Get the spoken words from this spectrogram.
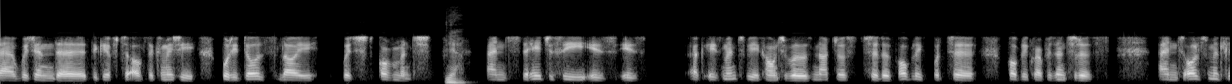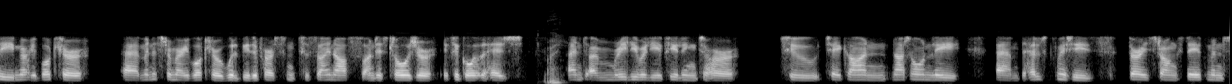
uh, within the, the gift of the committee, but it does lie with government. Yeah. And the HSE is is is meant to be accountable not just to the public but to public representatives. And ultimately, Mary Butler, uh, Minister Mary Butler, will be the person to sign off on disclosure if it goes ahead. Right. And I'm really, really appealing to her to take on not only um, the Health Committee's very strong statements,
